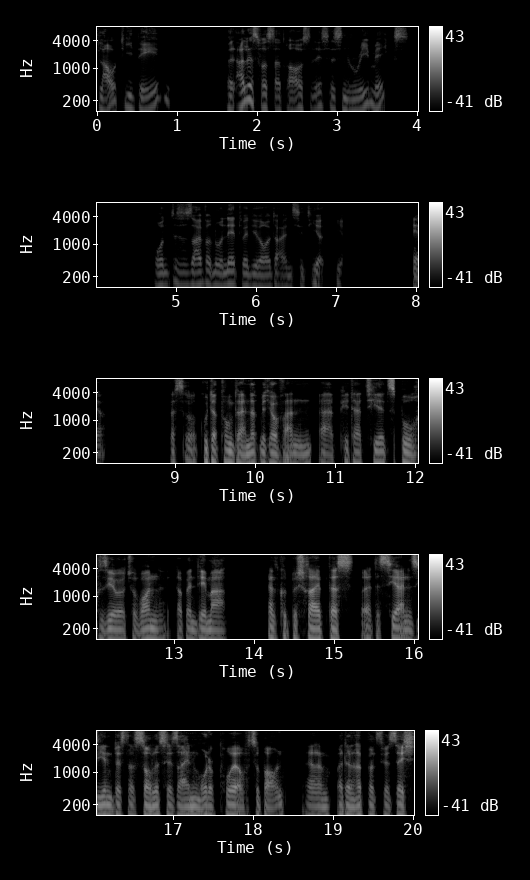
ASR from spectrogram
klaut Ideen weil alles, was da draußen ist, ist ein Remix. Und es ist einfach nur nett, wenn die Leute einen zitieren. Ja. ja. Das ist ein guter Punkt. Erinnert mich auch an äh, Peter Thiels Buch Zero to One. Ich glaube, in dem er ganz gut beschreibt, dass äh, das hier ein Sien-Business soll es hier sein, ein Monopol aufzubauen. Ähm, weil dann hat man für sich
